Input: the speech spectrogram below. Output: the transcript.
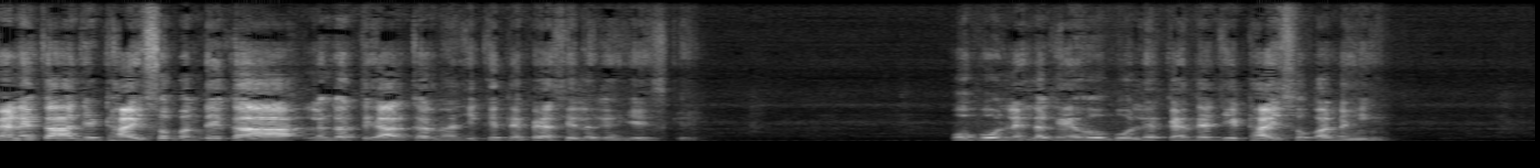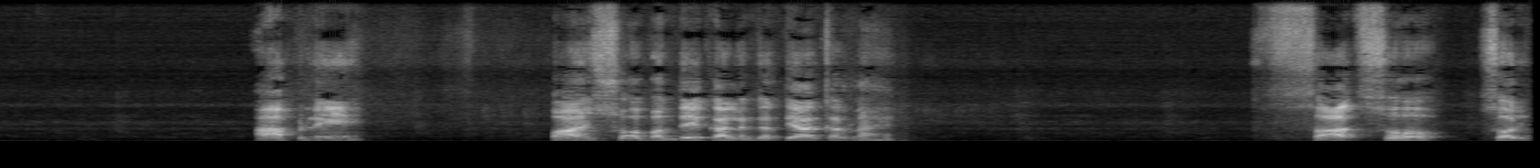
मैंने कहा, जी, ढाई सौ बंदे का लंगर तैयार करना जी, कितने पैसे लगेंगे इसके? वो बोलने लगे, वो बोले, कहते जी, ढाई सौ का नहीं। आपने पाँच सौ बंदे का लंगर तैयार करना है। सात सौ सॉरी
